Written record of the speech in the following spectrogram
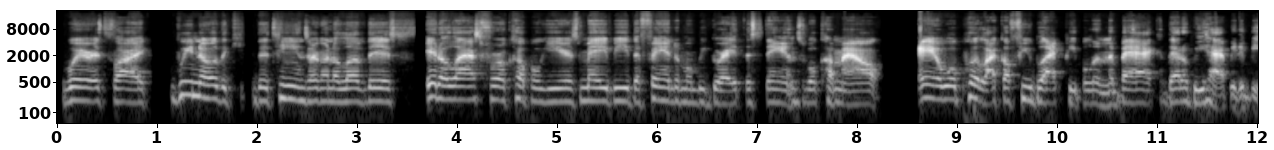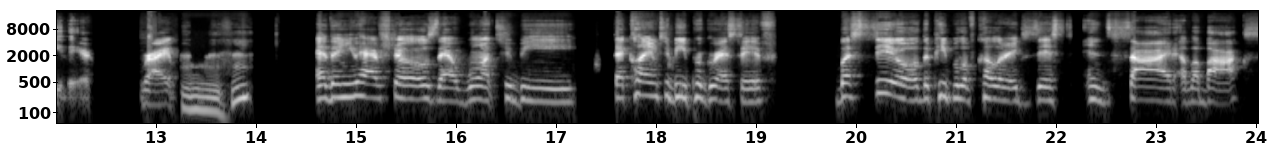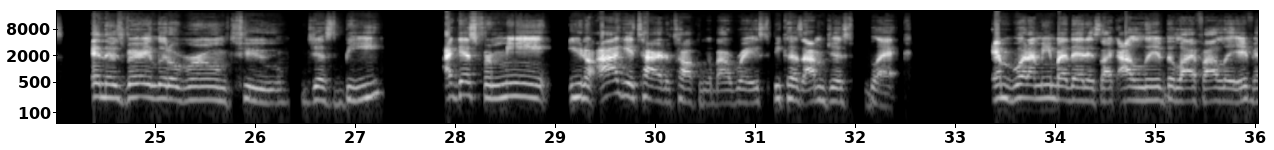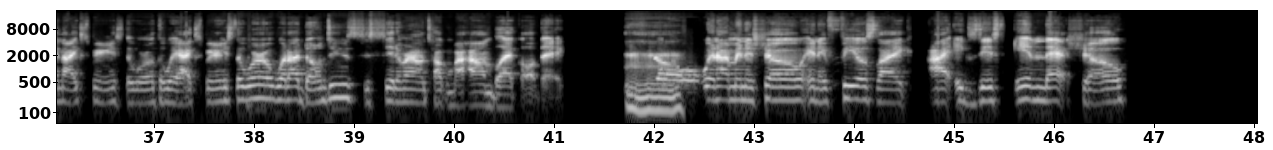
where it's like we know the the teens are going to love this. It'll last for a couple years maybe. The fandom will be great. The stands will come out and we'll put like a few black people in the back that'll be happy to be there, right? hmm And then you have shows that want to be, that claim to be progressive, but still the people of color exist inside of a box. And there's very little room to just be. I guess for me, you know, I get tired of talking about race because I'm just black. And what I mean by that is like I live the life I live and I experience the world the way I experience the world. What I don't do is to sit around talking about how I'm black all day. hmm So when I'm in a show and it feels like I exist in that show,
